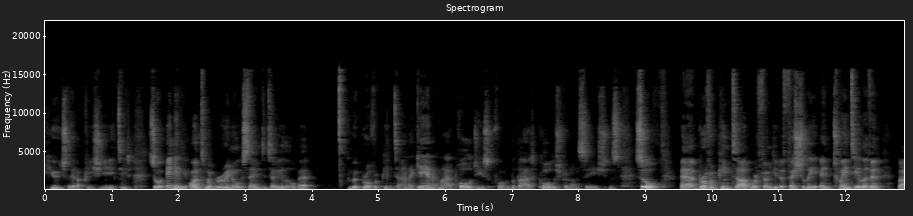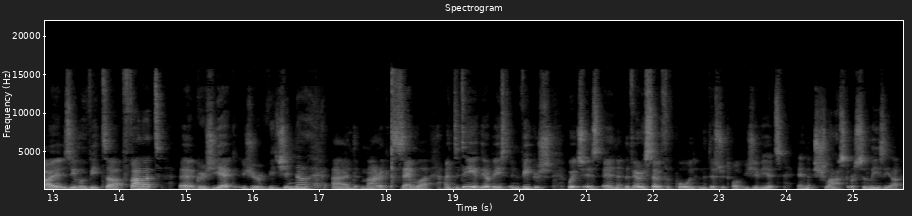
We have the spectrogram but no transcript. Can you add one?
hugely appreciated. So anyway, on to my brewery notes then to tell you a little bit but Browar Pinta. And again, my apologies for the bad Polish pronunciations. So, uh, Browar Pinta were founded officially in 2011 by Ziemowita Falat, uh, Gerziek and Marek Semla. And today they are based in Wieprz, which is in the very south of Poland in the district of Żywiec in Śląsk or Silesia,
